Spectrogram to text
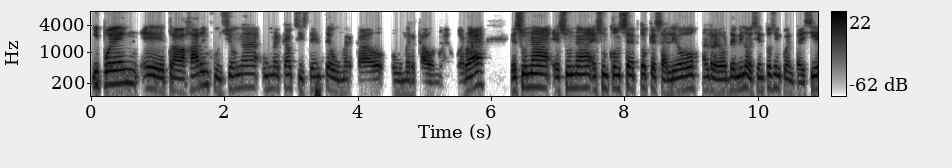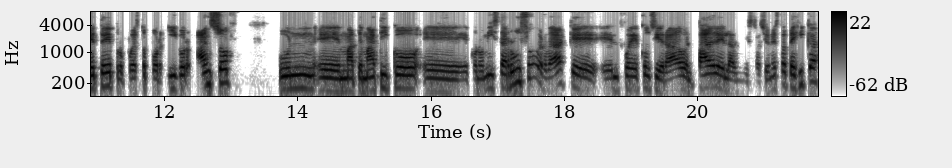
y pueden eh, trabajar en función a un mercado existente o un mercado, o un mercado nuevo, ¿verdad? Es, una, es, una, es un concepto que salió alrededor de 1957, propuesto por Igor Ansov, un eh, matemático eh, economista ruso, ¿verdad? Que él fue considerado el padre de la administración estratégica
